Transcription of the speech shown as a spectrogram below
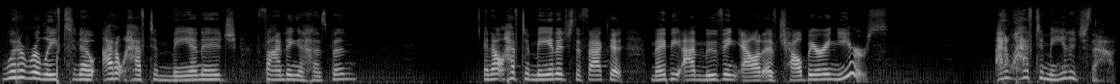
What a relief to know I don't have to manage finding a husband. And I don't have to manage the fact that maybe I'm moving out of childbearing years. I don't have to manage that.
